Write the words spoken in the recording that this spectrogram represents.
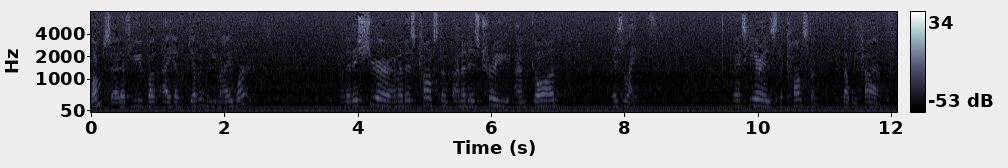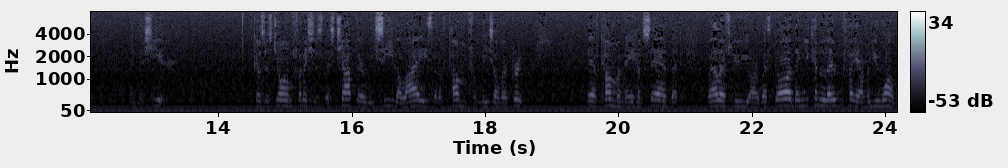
lumps out of you, but I have given you my word. And it is sure, and it is constant, and it is true, and God is light. Friends, here is the constant that we have in this year. Because as John finishes this chapter, we see the lies that have come from these other groups. They have come and they have said that, well, if you are with God, then you can live however you want.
